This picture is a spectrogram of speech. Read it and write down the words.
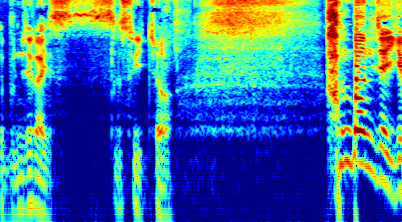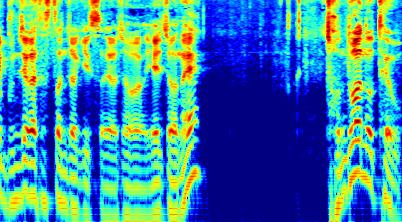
문제가 있을 수 있죠. 한 번 이제 이게 문제가 됐었던 적이 있어요. 저 예전에 전두환 노태우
